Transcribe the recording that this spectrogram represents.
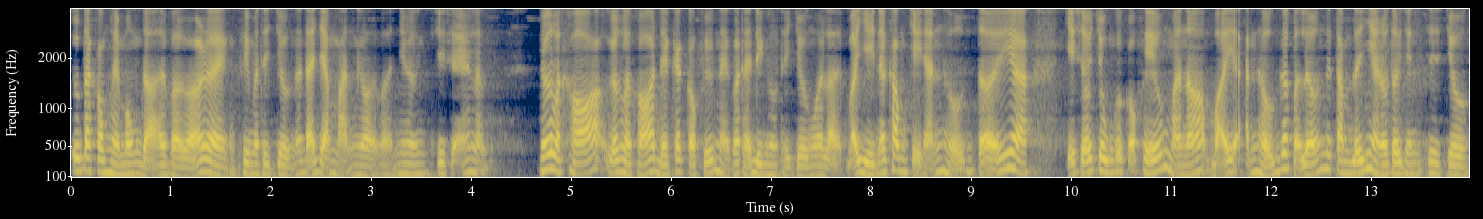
chúng ta không hề mong đợi và rõ ràng khi mà thị trường nó đã giảm mạnh rồi. Và như hưng chia sẻ là rất là khó rất là khó để các cổ phiếu này có thể đi ngược thị trường quay lại. Bởi vì nó không chỉ ảnh hưởng tới ờ, chỉ số chung của cổ phiếu mà nó bởi ảnh hưởng rất là lớn tới tâm lý nhà đầu tư trên thị trường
